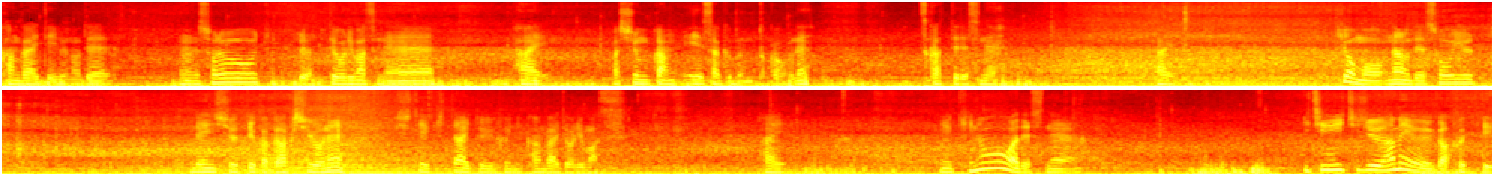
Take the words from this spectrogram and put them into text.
考えているので、うん、それをちょっとやっておりますね。はい。まあ、瞬間英作文とかをね使ってですね。はい。今日もなのでそういう練習っていうか学習をねしていきたいというふうに考えております。はい、ね、昨日はですね一日中雨が降ってい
